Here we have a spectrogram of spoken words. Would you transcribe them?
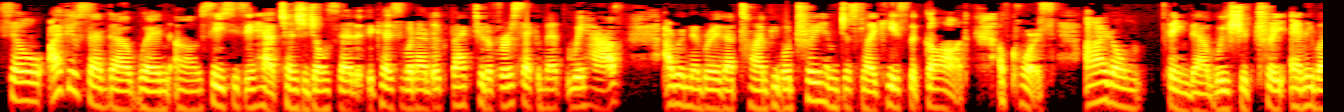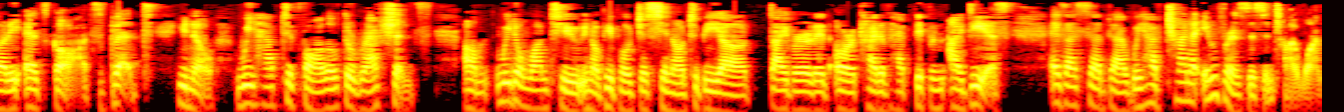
So I feel sad that when uh, CCC head Chen Shizhong said it, because when I look back to the first segment we have, I remember at that time people treat him just like he's the god. Of course, I don't think that we should treat anybody as gods, but you know, we have to follow directions. Um, we don't want to, you know, people just, you know, to be, uh, diverted or kind of have different ideas. As I said that we have China influences in Taiwan.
